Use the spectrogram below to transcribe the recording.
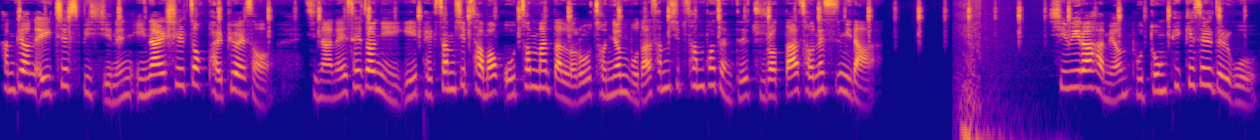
한편 HSBC는 이날 실적 발표에서 지난해 세전이익이 133억 5천만 달러로 전년보다 33% 줄었다 전했습니다. 시위라 하면 보통 피켓을 들고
